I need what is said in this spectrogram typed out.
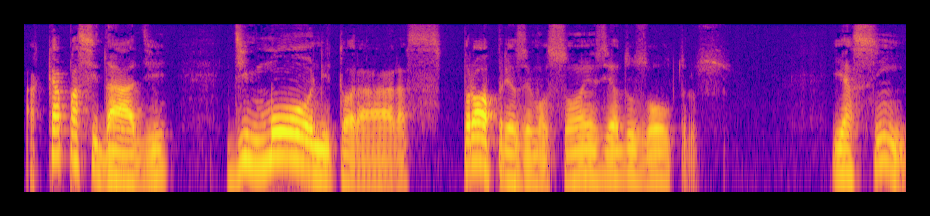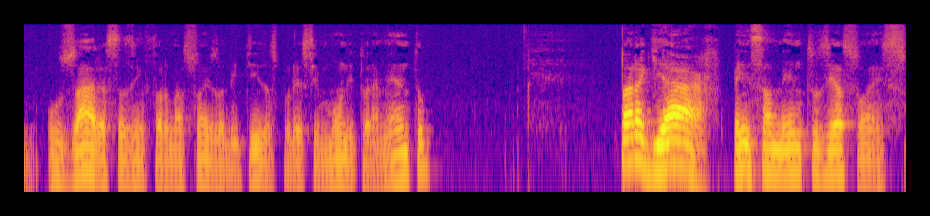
a capacidade de monitorar as próprias emoções e a dos outros. E assim usar essas informações obtidas por esse monitoramento para guiar pensamentos e ações.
